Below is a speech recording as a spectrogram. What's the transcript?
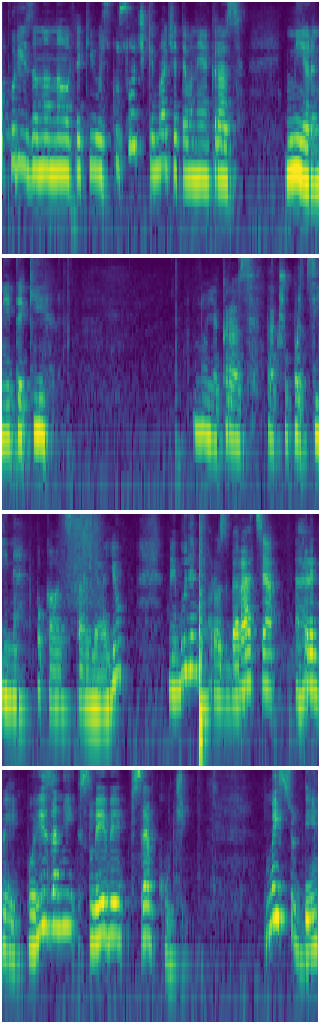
порізана на отакі ось кусочки. Бачите, вони якраз мірні такі. Ну, якраз так, що порційне, поки відставляю. Ми будемо розбиратися гриби. Порізані, сливи, все в кучі. Ми сюди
